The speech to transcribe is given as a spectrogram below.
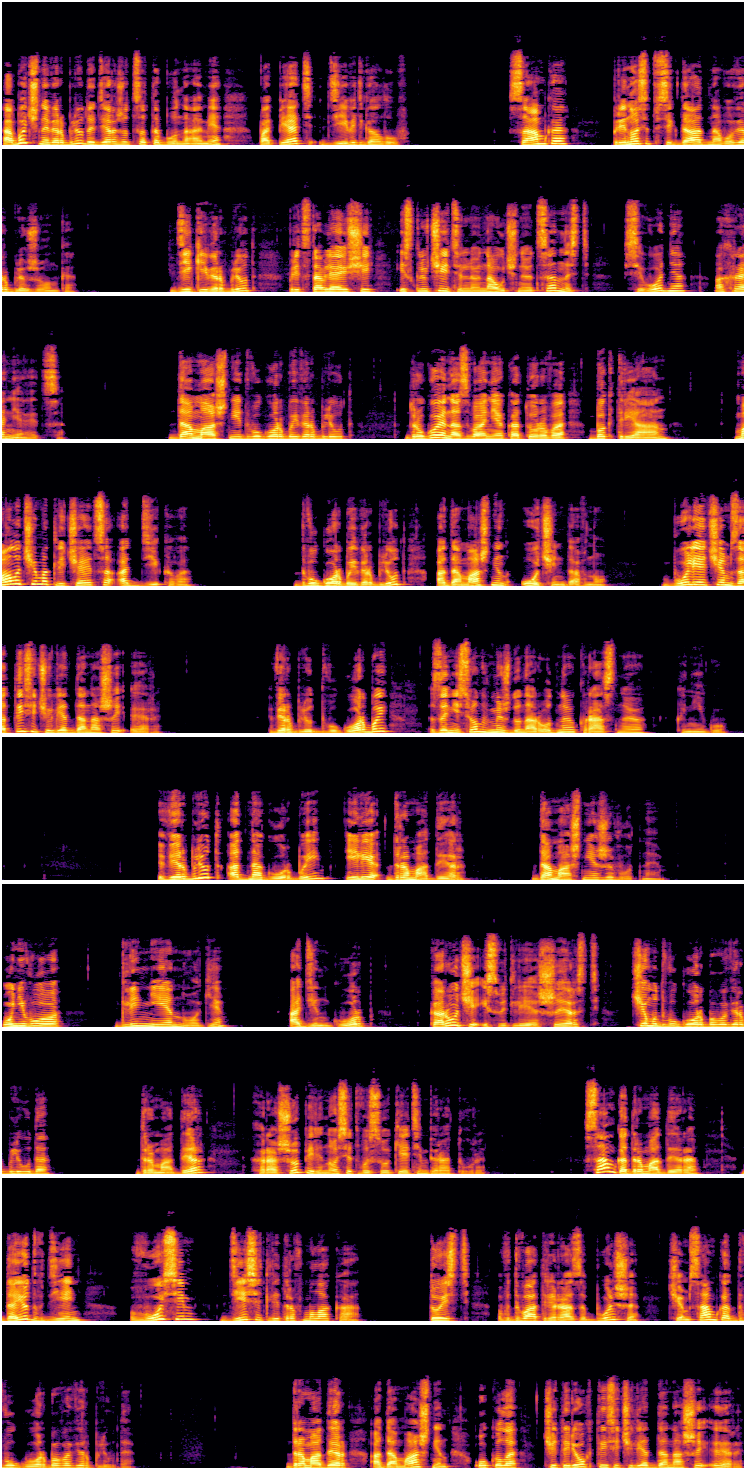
Обычно верблюды держатся табунами по 5-9 голов. Самка приносит всегда одного верблюжонка. Дикий верблюд, представляющий исключительную научную ценность, сегодня охраняется. Домашний двугорбый верблюд, другое название которого бактриан – мало чем отличается от дикого. Двугорбый верблюд одомашнен очень давно, более чем за тысячу лет до нашей эры. Верблюд двугорбый занесен в Международную Красную книгу. Верблюд одногорбый или драмадер – домашнее животное. У него длиннее ноги, один горб, короче и светлее шерсть, чем у двугорбого верблюда. Драмадер хорошо переносит высокие температуры. Самка драмадера дает в день 8-10 литров молока, то есть в 2-3 раза больше, чем самка двугорбого верблюда. Драмадер одомашнен около 4000 лет до нашей эры.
